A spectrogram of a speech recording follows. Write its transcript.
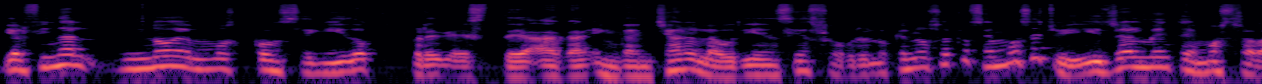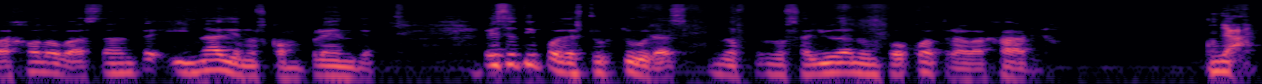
y al final no hemos conseguido este, enganchar a la audiencia sobre lo que nosotros hemos hecho. Y realmente hemos trabajado bastante y nadie nos comprende. Este tipo de estructuras nos, ayudan un poco a trabajarlo. Ya,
